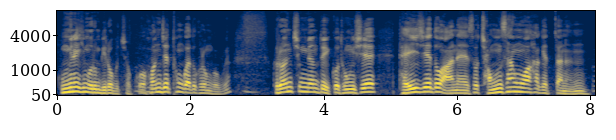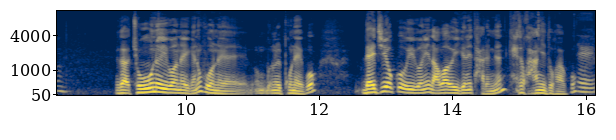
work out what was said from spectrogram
국민의 힘으로 밀어붙였고 헌재 통과도 그런 거고요. 그런 측면도 있고 동시에 대의 제도 안에서 정상화하겠다는 그러니까 좋은 의원에게는 후원을 보내고 내 지역구 의원이 나와 의견이 다르면 계속 항의도 하고 네.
